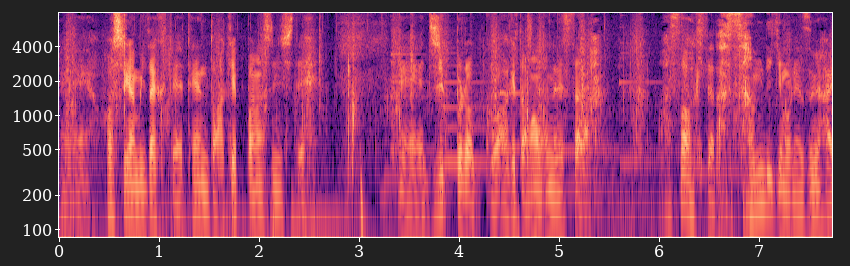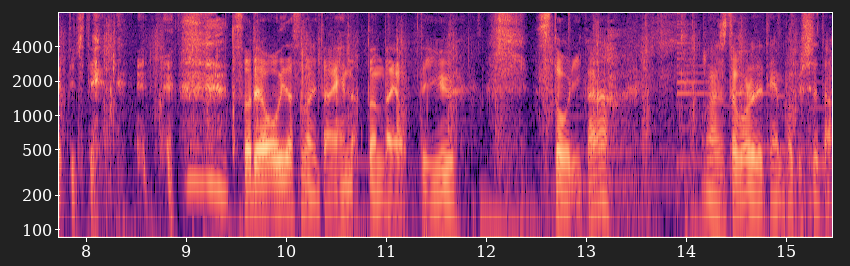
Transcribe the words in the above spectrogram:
えー、星が見たくてテント開けっぱなしにして、えー、ジップロックを開けたまま寝てたら朝起きたら3匹もネズミ入ってきてそれを追い出すのに大変だったんだよっていうストーリーから同じところで転泊してた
